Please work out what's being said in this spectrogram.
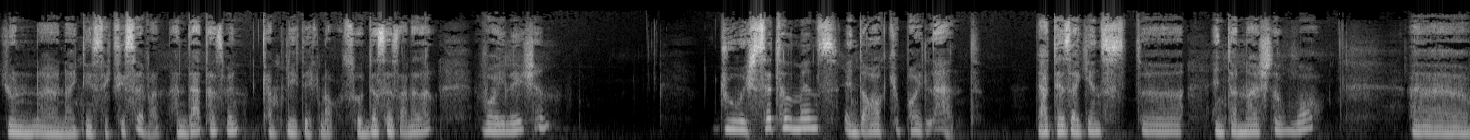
June uh, 1967. And that has been completely ignored. So this is another violation. Jewish settlements in the occupied land. That is against uh, international law. Uh,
